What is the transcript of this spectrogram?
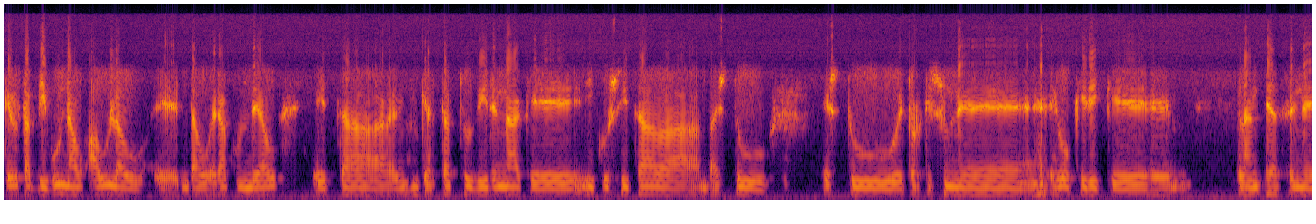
gerota bigun hau hau e, dau erakunde hau eta gertatu direnak e, ikusita ba, ba ez du ez du etorkizun egokirik e, planteatzen e,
